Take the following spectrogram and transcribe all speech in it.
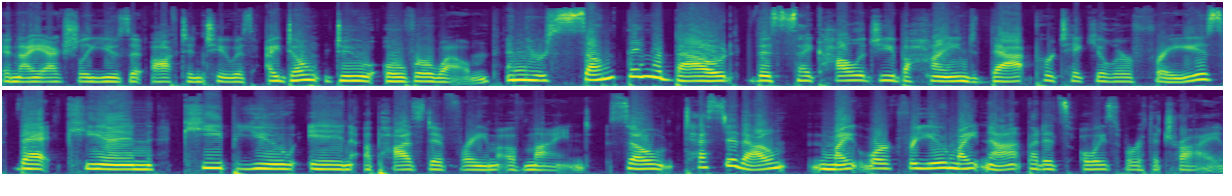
and I actually use it often too, is I don't do overwhelm. And there's something about the psychology behind that particular phrase that can keep you in a positive frame of mind. So test it out. Might work for you, might not, but it's always worth a try.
